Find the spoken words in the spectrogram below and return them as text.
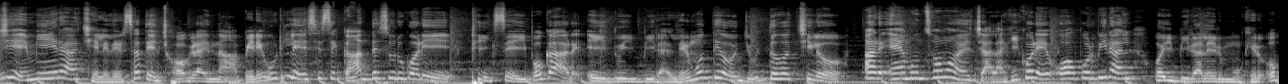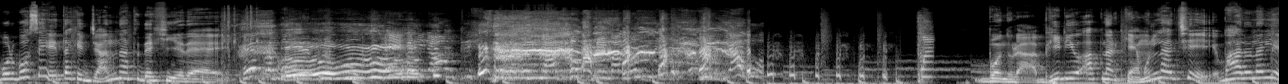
যে মেয়েরা ছেলেদের সাথে ঝগড়ায় না পেরে উঠলে শেষে কাঁদতে শুরু করে। ঠিক সেই প্রকার এই দুই বিড়ালদের মধ্যেও যুদ্ধ হচ্ছিল। আর এমন সময় চালাকি করে অপর বিড়াল ওই বিড়ালের মুখের ওপর বসে তাকে জান্নাত দেখিয়ে দেয়। বন্ধুরা ভিডিও আপনার কেমন লাগছে? ভালো লাগলে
